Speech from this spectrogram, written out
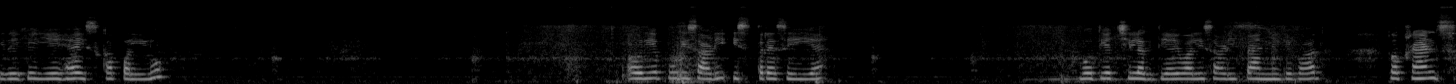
ये देखिए, ये है इसका पल्लू। और ये पूरी साड़ी इस तरह से ही है। बहुत ही अच्छी लगती है ये वाली साड़ी पहनने के बाद। तो फ्रेंड्स,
